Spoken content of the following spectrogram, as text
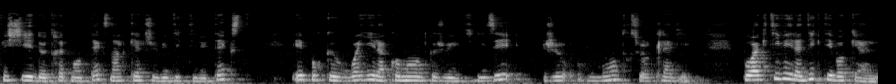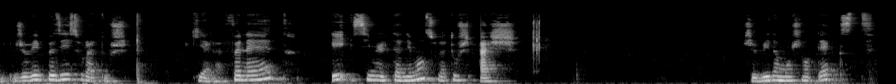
fichier de traitement de texte dans lequel je vais dicter du texte. Et pour que vous voyez la commande que je vais utiliser, je vous montre sur le clavier. Pour activer la dictée vocale, je vais peser sur la touche qui est à la fenêtre et simultanément sur la touche H. Je vais dans mon champ texte.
